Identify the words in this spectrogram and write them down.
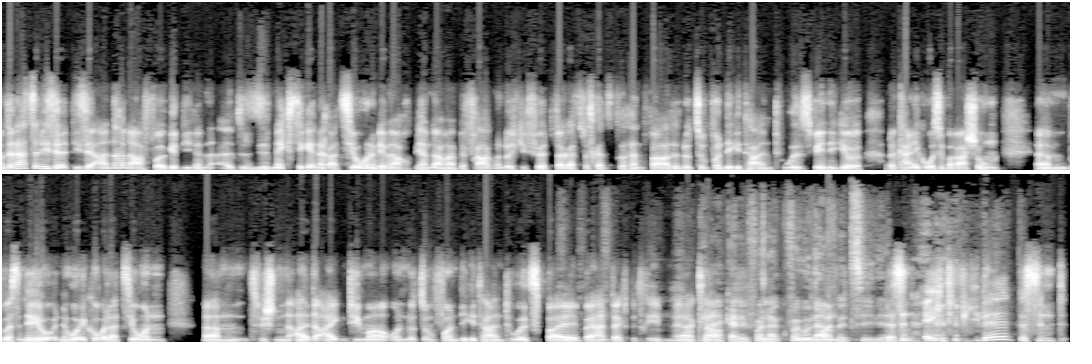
Und dann hast du diese, diese andere Nachfolge, die dann, also diese nächste Generation, wir haben auch, wir haben da mal Befragungen durchgeführt, da ganz, was ganz interessant war, also Nutzung von digitalen Tools, wenige oder keine große Überraschung. Ähm, du hast eine, eine hohe Korrelation ähm, zwischen alter Eigentümer und Nutzung von digitalen Tools bei, bei Handwerksbetrieben. Ja, klar. Ja, kann ich voll, voll gut nachvollziehen. Ja. Das sind echt viele, das sind,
